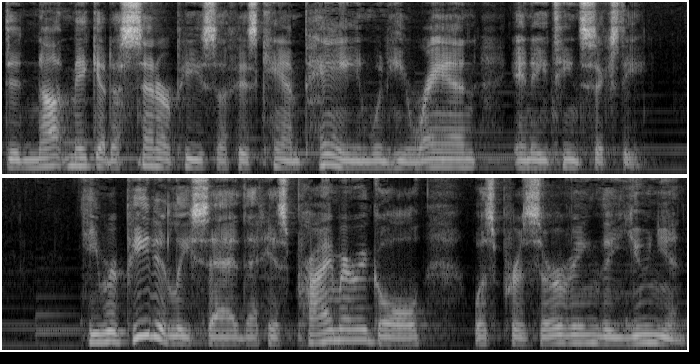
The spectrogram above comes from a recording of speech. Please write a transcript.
did not make it a centerpiece of his campaign when he ran in 1860. He repeatedly said that his primary goal was preserving the Union.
